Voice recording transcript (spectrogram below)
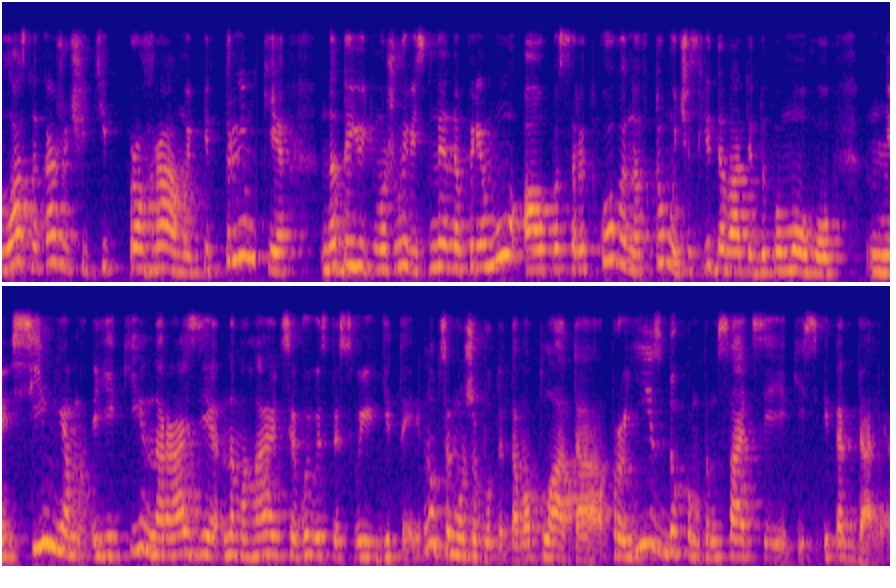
власне кажучи, ті програми підтримки надають можливість не напряму, а опосередковано, в тому числі давати допомогу сім'ям, які наразі намагаються вивести своїх дітей. Ну, це може бути там оплата проїзду, компенсації якісь і так далі.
